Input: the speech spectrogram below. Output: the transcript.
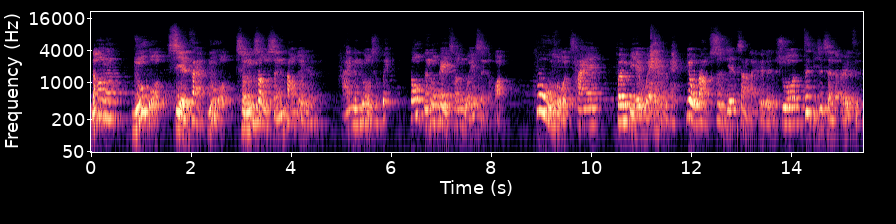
然后呢？如果写在，如果承受神道的人还能够是被都能够被称为神的话，父所差分别为又到世间上来的人，说自己是神的儿子，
